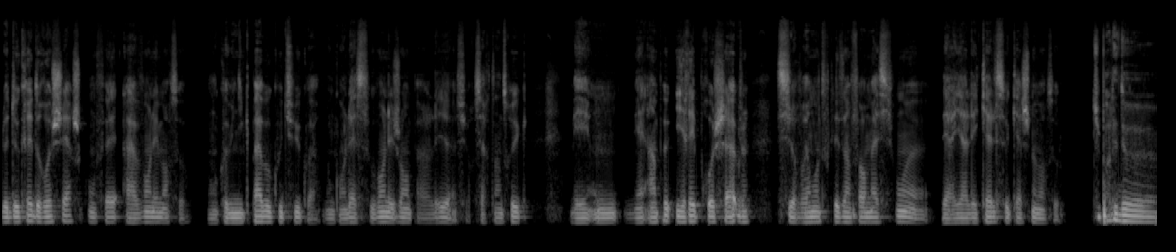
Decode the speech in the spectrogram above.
le degré de recherche qu'on fait avant les morceaux. On communique pas beaucoup dessus, quoi. Donc on laisse souvent les gens en parler euh, sur certains trucs, mais on est un peu irréprochable sur vraiment toutes les informations euh, derrière lesquelles se cachent nos morceaux. Tu parlais de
